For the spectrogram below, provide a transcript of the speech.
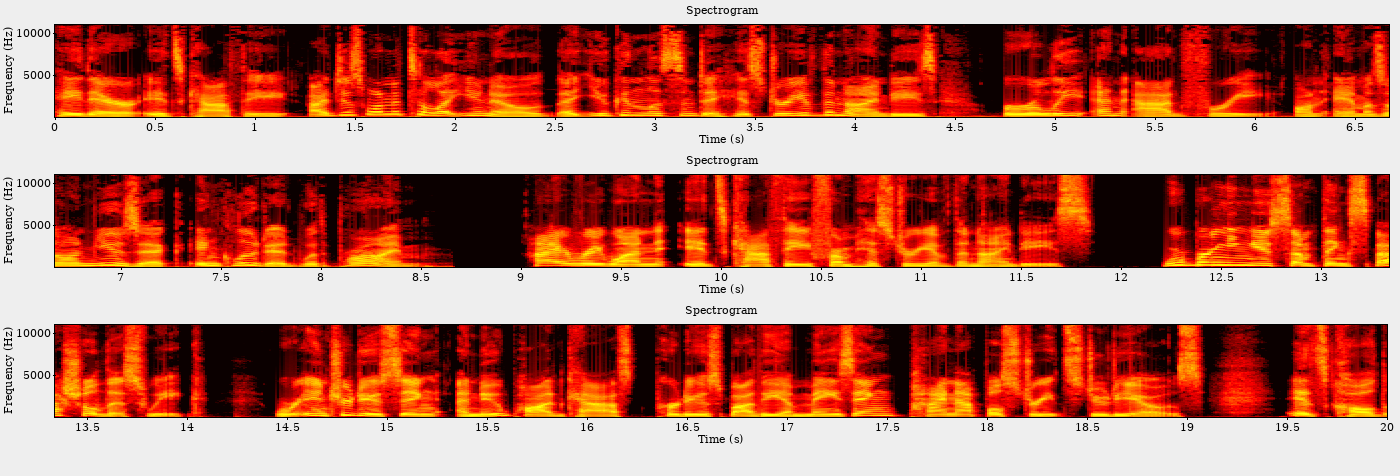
Hey there, it's Kathy. I just wanted to let you know that you can listen to History of the 90s early and ad free on Amazon Music, included with Prime. Hi, everyone. It's Kathy from History of the 90s. We're bringing you something special this week. We're introducing a new podcast produced by the amazing Pineapple Street Studios. It's called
